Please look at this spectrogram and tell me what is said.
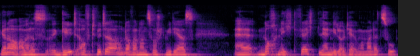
Genau, aber das gilt auf Twitter und auf anderen Social Medias äh, noch nicht. Vielleicht lernen die Leute ja irgendwann mal dazu.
